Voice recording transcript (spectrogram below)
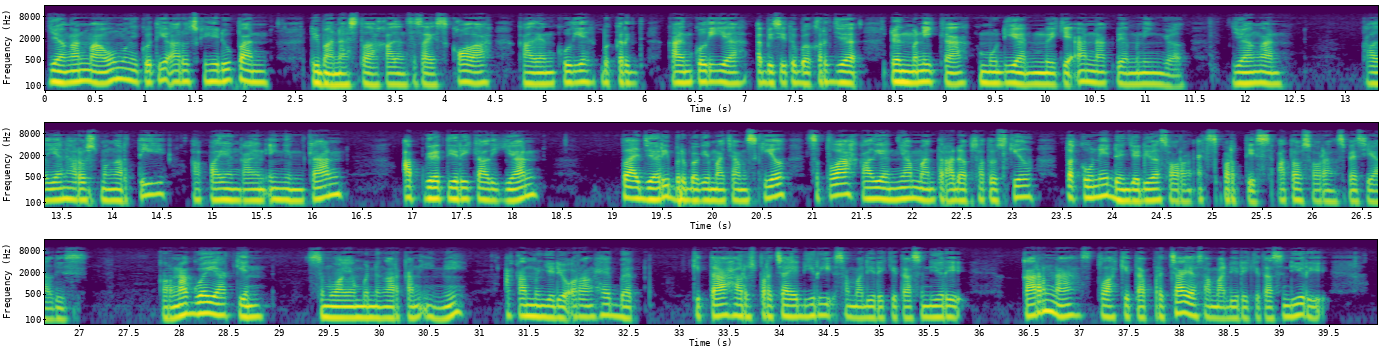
Jangan mau mengikuti arus kehidupan, di mana setelah kalian selesai sekolah, kalian kuliah, bekerja, kalian kuliah, habis itu bekerja dan menikah, kemudian memiliki anak dan meninggal. Jangan. Kalian harus mengerti apa yang kalian inginkan, upgrade diri kalian, pelajari berbagai macam skill. Setelah kalian nyaman terhadap satu skill, tekuni dan jadilah seorang ekspertis atau seorang spesialis. Karena gue yakin semua yang mendengarkan ini akan menjadi orang hebat. Kita harus percaya diri sama diri kita sendiri. Karena setelah kita percaya sama diri kita sendiri,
